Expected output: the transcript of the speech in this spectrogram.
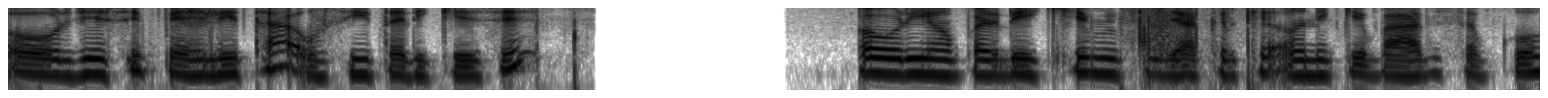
और जैसे पहले था उसी तरीके से। और यहाँ पर देखिए मैं पूजा करके आने के बाद सबको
